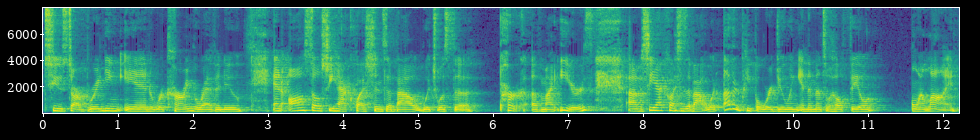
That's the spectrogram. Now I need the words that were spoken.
to start bringing in recurring revenue. And also, she had questions about which was the perk of my ears. Um, she had questions about what other people were doing in the mental health field online,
